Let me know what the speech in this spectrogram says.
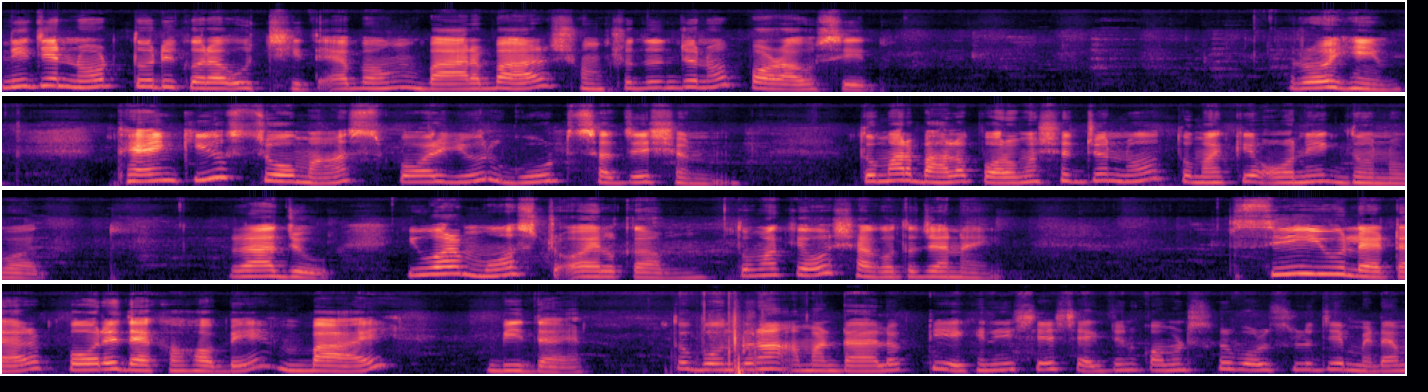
নিজের নোট তৈরি করা উচিত এবং বারবার সংশোধনের জন্য পড়া উচিত। Rahim thank you so much for your good suggestion তোমার ভালো পরামর্শের জন্য তোমাকে অনেক ধন্যবাদ। Raju you are most welcome তোমাকেও স্বাগত জানাই। সি ইউ লেটার পরে দেখা হবে। বাই বিদায়। তো বন্ধুরা, আমার ডায়ালগটি এখানেই শেষ। একজন কমেন্টস করে বলছিল যে ম্যাডাম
